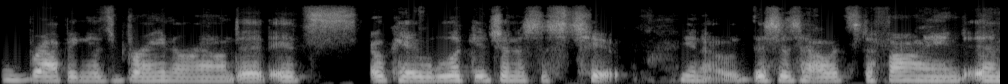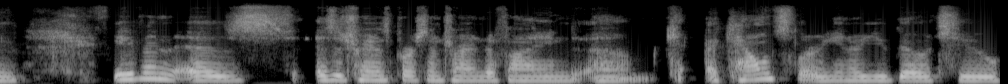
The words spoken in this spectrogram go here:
wrapping his brain around it it's okay well look at genesis 2 you know this is how it's defined. And even as as a trans person trying to find um, a counselor you know you go to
